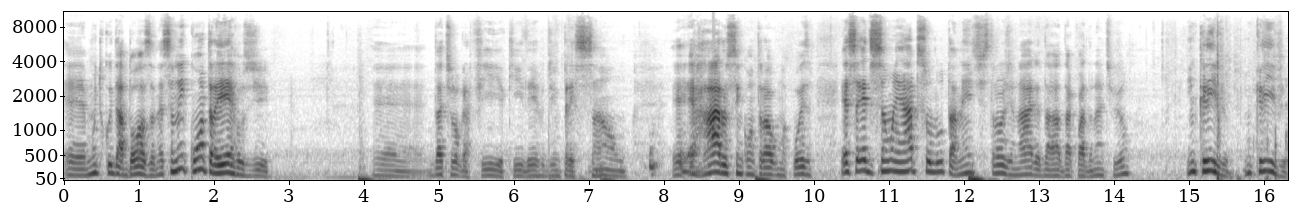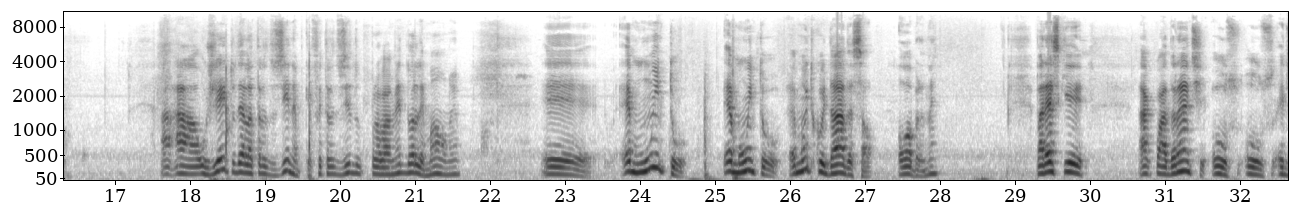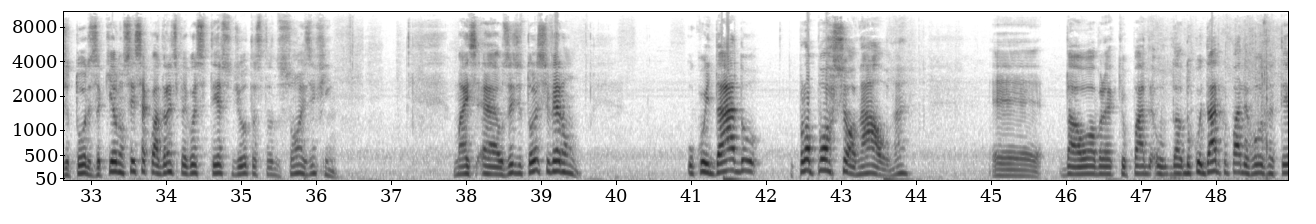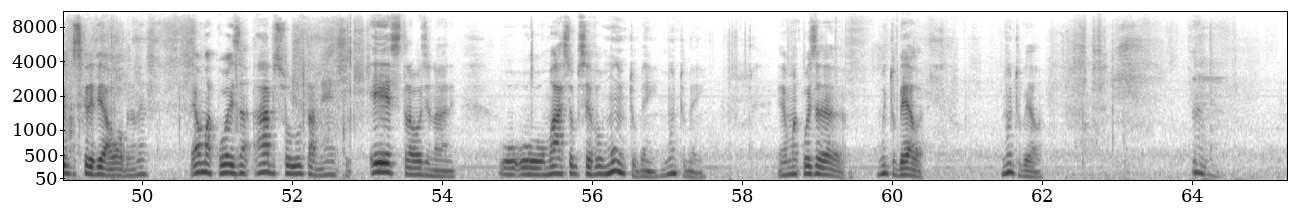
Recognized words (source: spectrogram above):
é, muito cuidadosa, né? Você não encontra erros de é, datilografia aqui, erro de impressão. É, é, raro se encontrar alguma coisa. Essa edição é absolutamente extraordinária da, da Quadrante, viu? Incrível, incrível. A, a, o jeito dela traduzir, né? Porque foi traduzido provavelmente do alemão, né? É, é muito é muito, é muito cuidado essa obra, né? Parece que a Quadrante, os, os editores aqui, eu não sei se a Quadrante pegou esse texto de outras traduções, enfim. Mas é, os editores tiveram o cuidado proporcional, né? É, da obra que o padre, o, da, do cuidado que o padre Rosner teve de escrever a obra, né? É uma coisa absolutamente extraordinária o, o Márcio observou muito bem, muito bem. É uma coisa muito bela. Muito bela.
